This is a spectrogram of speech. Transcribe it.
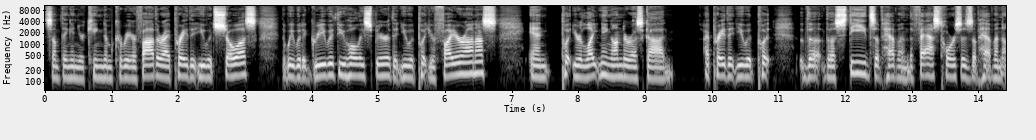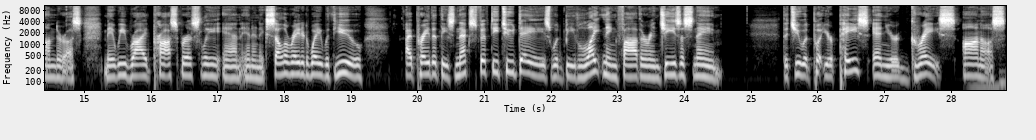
something in your kingdom career. Father, I pray that you would show us, that we would agree with you, Holy Spirit, that you would put your fire on us and put your lightning under us, God. I pray that you would put the, the steeds of heaven, the fast horses of heaven under us. May we ride prosperously and in an accelerated way with you. I pray that these next 52 days would be lightning, Father, in Jesus' name. That you would put your pace and your grace on us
